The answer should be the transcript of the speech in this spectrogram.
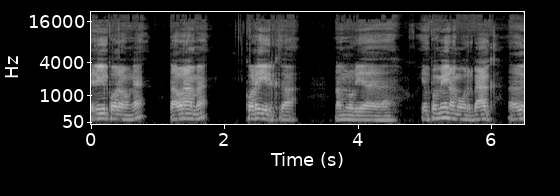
வெளியே போகிறவங்க தவறாமல் கொலை இருக்குதா? நம்மளுடைய எப்போவுமே நம்ம ஒரு பேக் அதாவது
